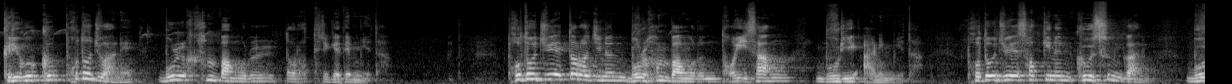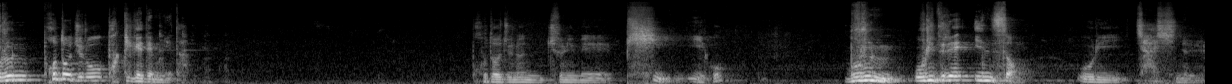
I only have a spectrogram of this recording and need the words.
그리고 그 포도주 안에 물 한 방울을 떨어뜨리게 됩니다. 포도주에 떨어지는 물 한 방울은 더 이상 물이 아닙니다. 포도주에 섞이는 그 순간 물은 포도주로 바뀌게 됩니다. 포도주는 주님의 피이고 물은 우리들의 인성, 우리 자신을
